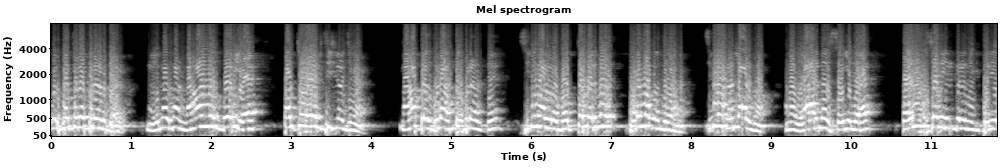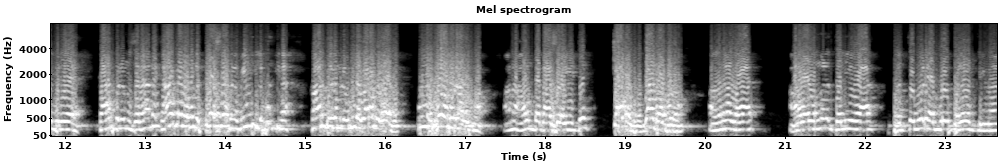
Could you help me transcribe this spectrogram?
ஒரு பத்து ரூபாய் படம் எடுப்பாரு என்ன சொல்றேன் நானூறு கோடியை பத்து ரூபாய் வச்சுன்னு வச்சுங்க. நாற்பது படம் ஐம்பது படம் எடுத்து சினிமாவில் மொத்த பேருமே படமாக வந்துருவாங்க. சினிமா நல்லா இருக்கும். ஆனா யாருமே செய்யல. தயவு செய்து இருக்கிற நீங்க பெரிய பெரிய கார்பரேட் சொல்றாங்க ஆனா கார்பரேட் அவங்க பேசுவாங்க வீட்டுல பாத்தீங்கன்னா கார்பரேட் உள்ள வரக்கூடாது. உள்ள போகக்கூடாதுமா. ஆனா அவன்கிட்ட காசு வாங்கிட்டு டாடா போடும் டாடா போடும் அதனால அவங்களும் தெளிவா பத்து கோடி ஐம்பது படம் எடுத்தீங்கன்னா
